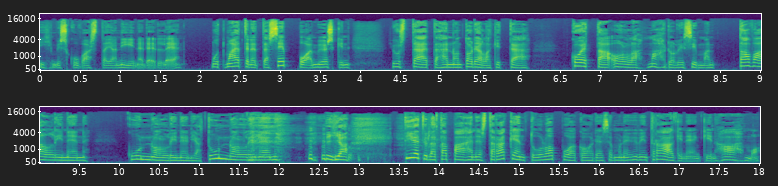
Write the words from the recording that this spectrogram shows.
ihmiskuvasta ja niin edelleen. Mutta mä ajattelen, että Seppoa myöskin just tämä, että hän on todellakin tämä, koettaa olla mahdollisimman tavallinen, kunnollinen ja tunnollinen. ja tietyllä tapaa hänestä rakentuu loppua kohden semmoinen hyvin traaginenkin hahmo,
